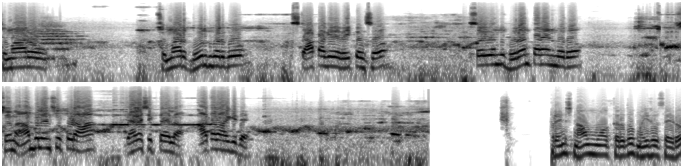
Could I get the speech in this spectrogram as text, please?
ಸುಮಾರು ಸುಮಾರು ದೂರದವರೆಗೂ ಸ್ಟಾಪ್ ಆಗಿದೆ ವೆಹಿಕಲ್ಸ್ ಸೊ ಇದೊಂದು ದುರಂತನೇ ಅನ್ಬೋದು ಸೊ ಆಂಬುಲೆನ್ಸು ಕೂಡ ಜಾಗ ಸಿಗ್ತಾ ಇಲ್ಲ. ಆ ಥರ ಆಗಿದೆ. ಫ್ರೆಂಡ್ಸ್ ನಾವು ಮೂವ್ ಆಗ್ತಿರೋದು ಮೈಸೂರು ಸೈಡು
